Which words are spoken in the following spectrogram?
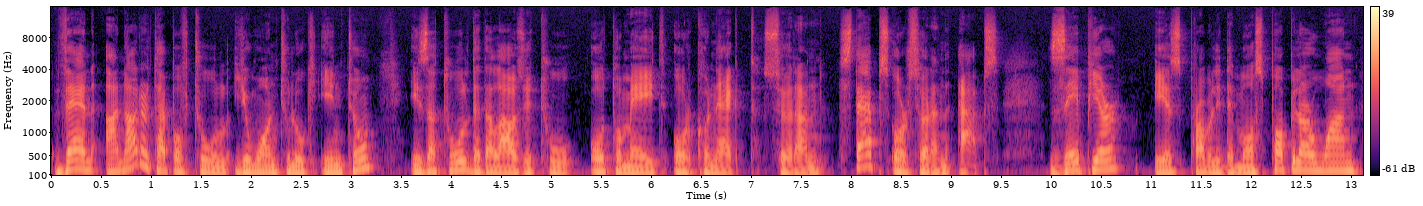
Then, another type of tool you want to look into is a tool that allows you to automate or connect certain steps or certain apps. Zapier is probably the most popular one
